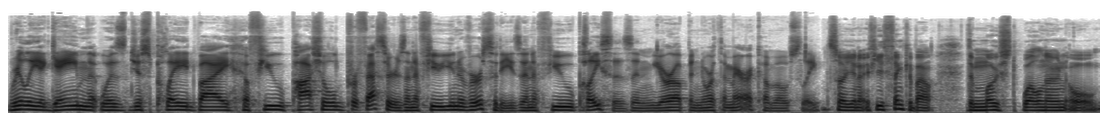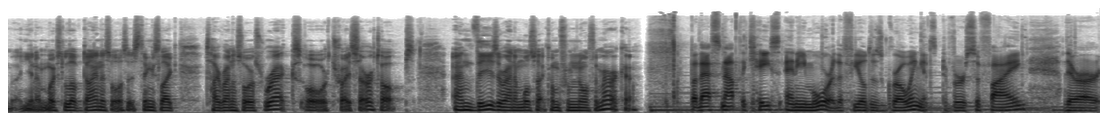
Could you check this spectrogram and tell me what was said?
really a game that was just played by a few posh old professors in a few universities and a few places in Europe and North America mostly. So, you know, if you think about the most well known or, you know, most loved dinosaurs, it's things like Tyrannosaurus rex or Triceratops. And these are animals that come from North America. But that's not the case anymore. The field is growing, it's diversifying. There are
